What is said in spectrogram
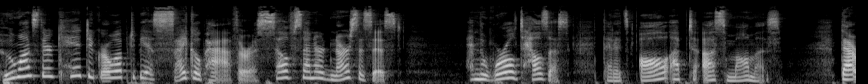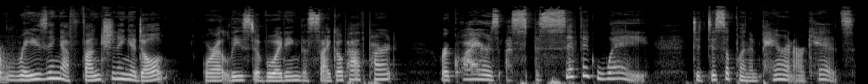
Who wants their kid to grow up to be a psychopath or a self centered narcissist? And the world tells us that it's all up to us mamas. That raising a functioning adult, or at least avoiding the psychopath part, requires a specific way to discipline and parent our kids.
